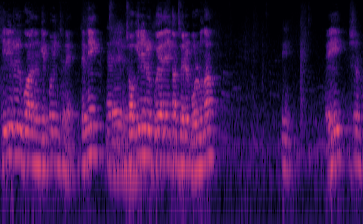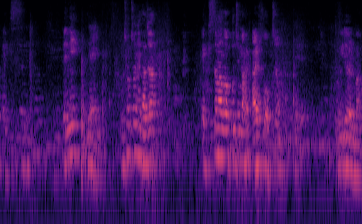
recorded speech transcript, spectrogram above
길이를 구하는 게 포인트네 됐니? 네. 저 길이를 구해야 되니까 쟤를 뭘로 놔? 네. A 싫어 X 됐니? 네. 그럼 천천히 가자 X만 갖고 지금 알 수 없죠 네. 그 길이 얼마?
